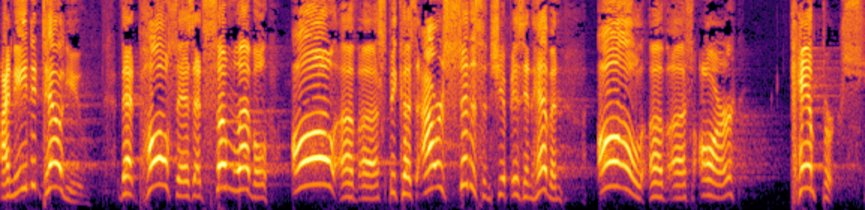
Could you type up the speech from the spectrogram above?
I need to tell you that Paul says at some level, all of us, because our citizenship is in heaven, all of us are campers,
